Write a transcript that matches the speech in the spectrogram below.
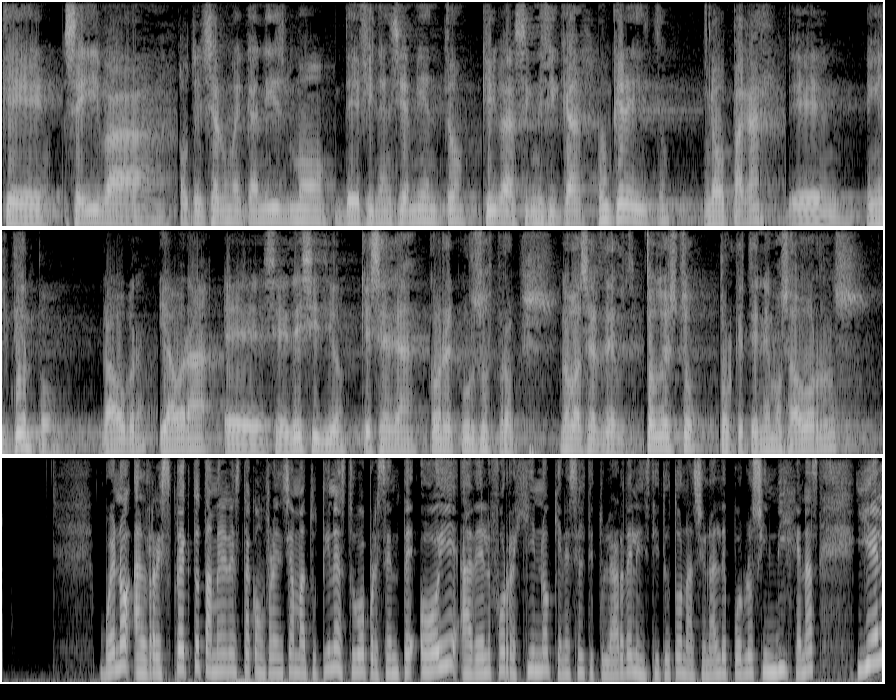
que se iba a utilizar un mecanismo de financiamiento que iba a significar un crédito, no pagar en el tiempo la obra y ahora eh, se decidió que se haga con recursos propios, no va a ser deuda. Todo esto porque tenemos ahorros Bueno, al respecto también en esta conferencia matutina estuvo presente hoy Adelfo Regino, quien es el titular del Instituto Nacional de Pueblos Indígenas, y él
